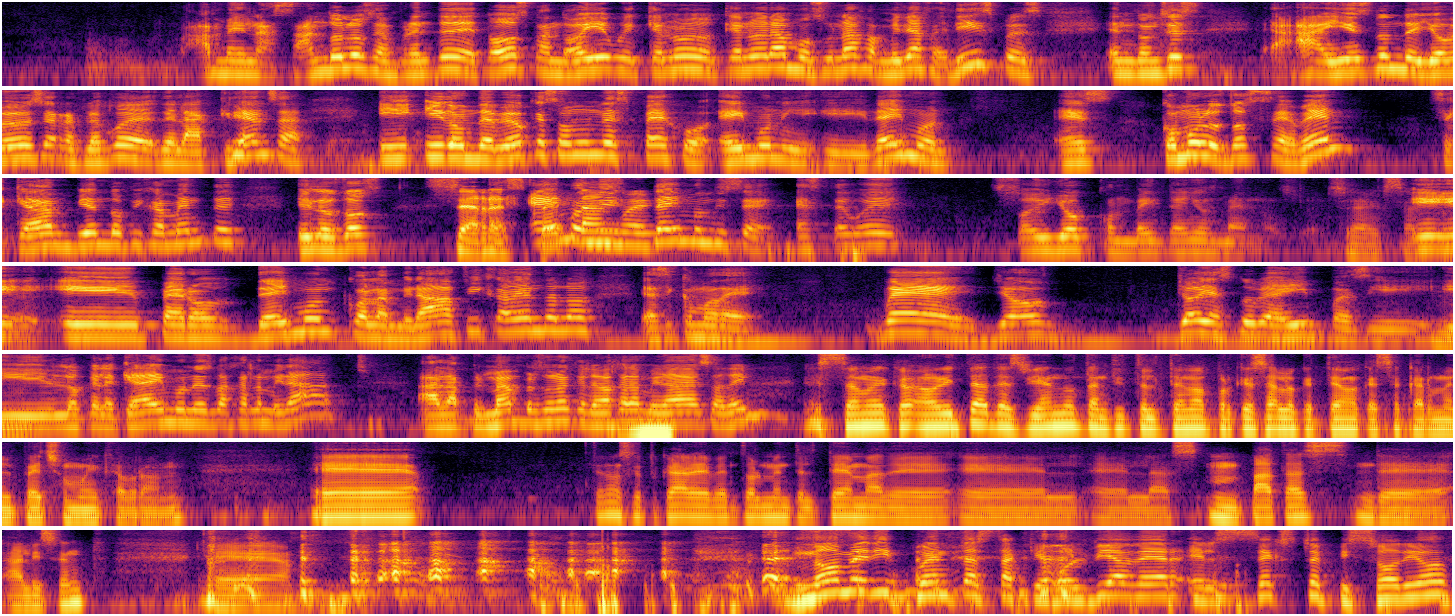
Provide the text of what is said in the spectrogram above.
amenazándolos enfrente de todos cuando, oye, güey, que no, que no éramos una familia feliz, pues entonces ahí es donde yo veo ese reflejo de, de la crianza y, y, donde veo que son un espejo, Aemon y, y Damon, es cómo los dos se ven, se quedan viendo fijamente y los dos se respetan, Damon, Damon dice, este güey soy yo con 20 años menos. Sí, exacto. Y, y, pero Damon con la mirada fija viéndolo, y así como de, güey, yo, yo ya estuve ahí, pues, y, y, lo que le queda a Damon es bajar la mirada. A la primera persona que le baja la mirada es a Damon. Está muy, ahorita desviando tantito el tema porque es algo que tengo que sacarme el pecho muy cabrón. Eh, tenemos que tocar eventualmente el tema de eh, el, el, las patas de Alicent. Eh, no me di cuenta hasta que volví a ver el sexto episodio.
